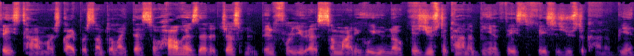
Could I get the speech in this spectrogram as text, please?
FaceTime or Skype or something like that. So how has that adjustment been for you as somebody who, you know, is used to kind of being face to face, is used to kind of being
